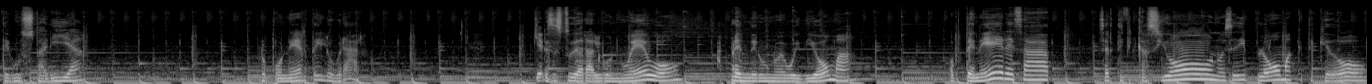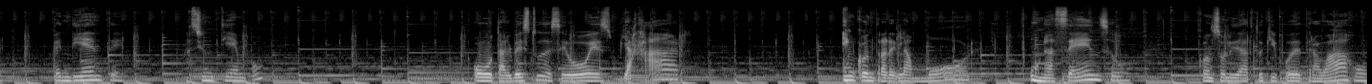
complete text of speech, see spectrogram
te gustaría proponerte y lograr? ¿Quieres estudiar algo nuevo? ¿Aprender un nuevo idioma? ¿Obtener esa certificación o ese diploma que te quedó pendiente hace un tiempo? O tal vez tu deseo es viajar, encontrar el amor, un ascenso, consolidar tu equipo de trabajo,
